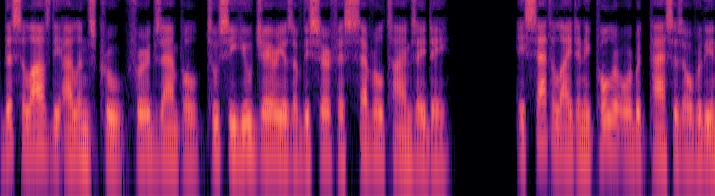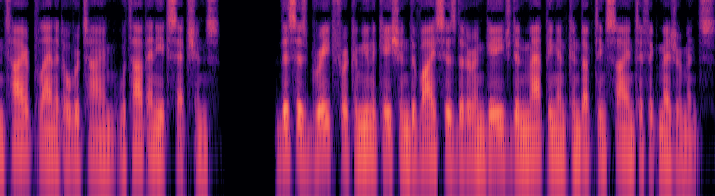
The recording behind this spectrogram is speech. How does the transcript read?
This allows the island's crew, for example, to see huge areas of the surface several times a day. A satellite in a polar orbit passes over the entire planet over time, without any exceptions. This is great for communication devices that are engaged in mapping and conducting scientific measurements.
